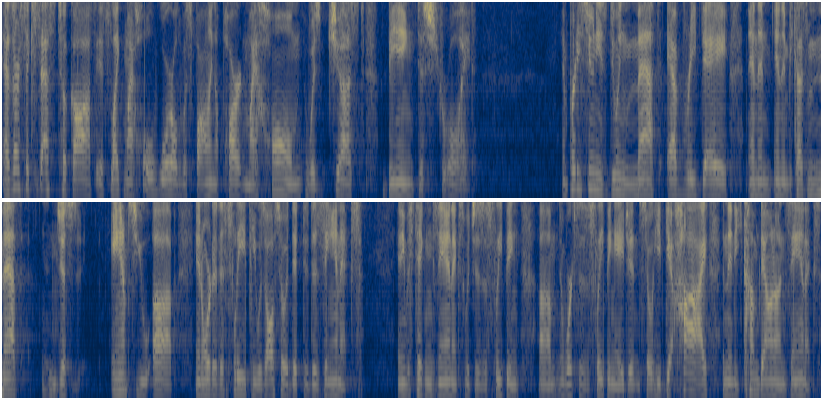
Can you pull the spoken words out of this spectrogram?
As our success took off, it's like my whole world was falling apart and my home was just being destroyed. And pretty soon he's doing meth every day. And then, and then because meth just amps you up in order to sleep, he was also addicted to Xanax. and he was taking Xanax, which is a sleeping, um, works as a sleeping agent. And so he'd get high, and then he'd come down on Xanax.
